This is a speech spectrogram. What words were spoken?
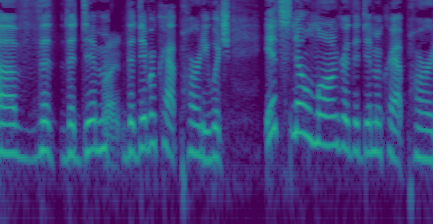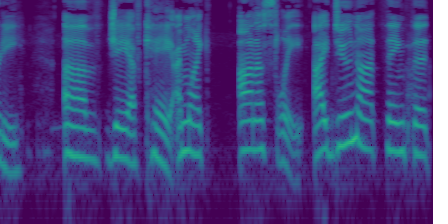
of the the, Dem- right. the Democrat Party, which it's no longer the Democrat Party of JFK. I'm like, honestly, I do not think that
